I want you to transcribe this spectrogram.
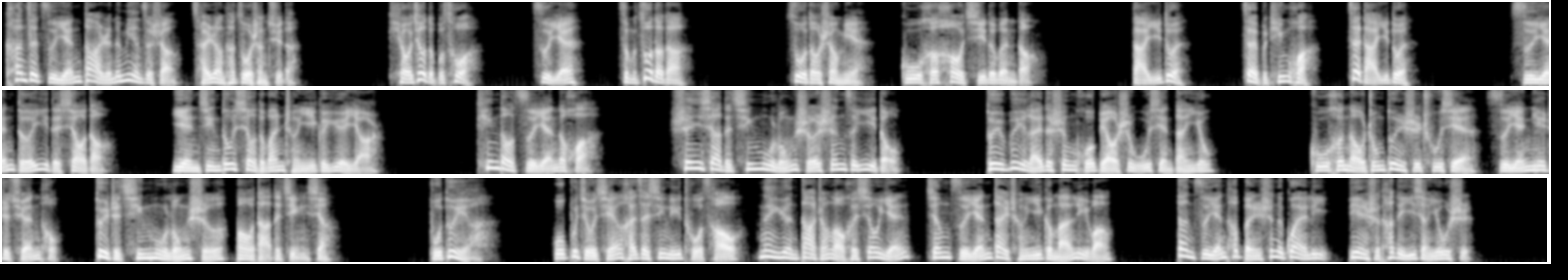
看在紫妍大人的面子上，才让他坐上去的。调教的不错，紫妍怎么做到的？”坐到上面，古河好奇的问道：“打一顿，再不听话，再打一顿。紫妍得意的笑道，眼睛都笑得弯成一个月牙儿。听到紫妍的话，身下的青木龙蛇身子一抖，对未来的生活表示无限担忧。古河脑中顿时出现紫妍捏着拳头对着青木龙蛇暴打的景象。不对啊！我不久前还在心里吐槽内院大长老和萧炎将紫妍带成一个蛮力王，但紫妍她本身的怪力便是她的一项优势，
